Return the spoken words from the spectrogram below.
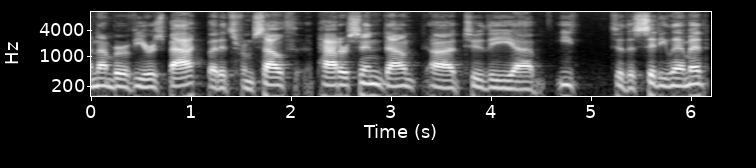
a number of years back, but it's from South Patterson down uh, to the uh, east, to the city limit,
